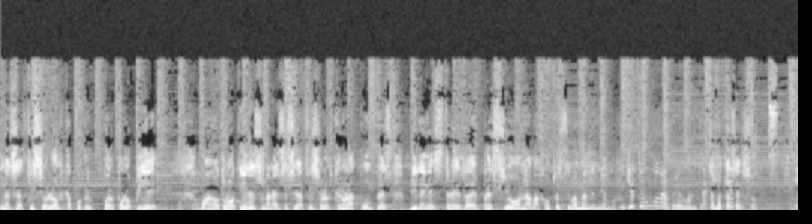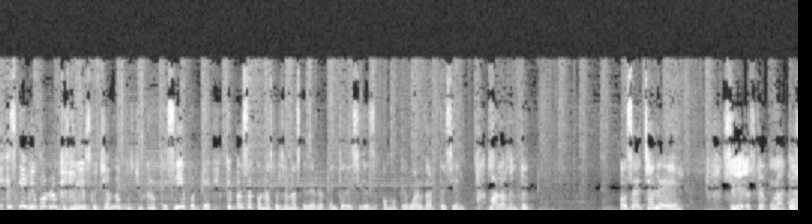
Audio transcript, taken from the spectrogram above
necesidad fisiológica, porque el cuerpo lo pide. Cuando tú no tienes una necesidad fisiológica, no la cumples, viene el estrés, la depresión, la baja autoestima. Mande, mi amor. Yo tengo una pregunta. ¿Te ¿Y falta qué- sexo? Es que yo por lo que estoy escuchando, pues yo creo que sí, porque ¿qué pasa con las personas que de repente decides como que guardarte 100? Malamente. O sea, échale... Sí, es que una cosa,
